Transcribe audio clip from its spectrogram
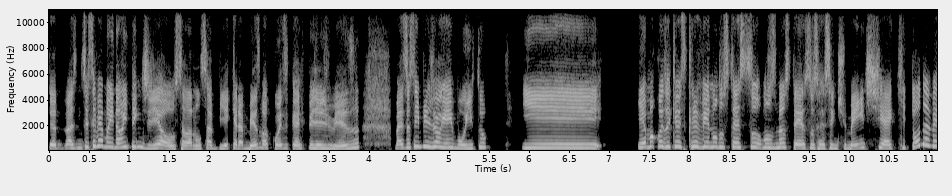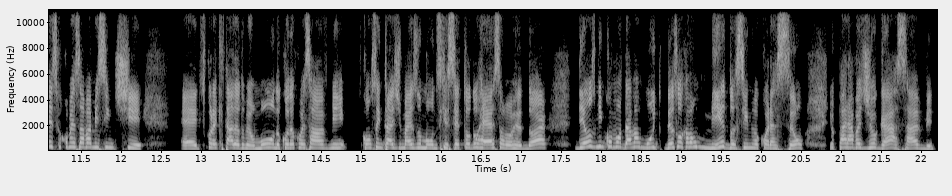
eu não sei se minha mãe não entendia ou se ela não sabia que era a mesma coisa que RPG de mesa, mas eu sempre joguei muito. E, e é uma coisa que eu escrevi num dos textos, nos meus textos recentemente, é que toda vez que eu começava a me sentir é, desconectada do meu mundo, quando eu começava a me concentrar demais no mundo, esquecer todo o resto ao meu redor, Deus me incomodava muito, Deus colocava um medo assim no meu coração, e eu parava de jogar, sabe?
